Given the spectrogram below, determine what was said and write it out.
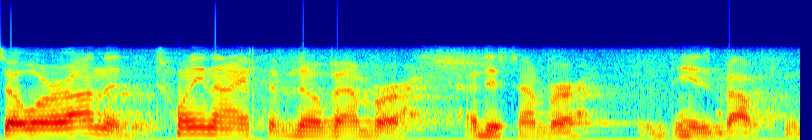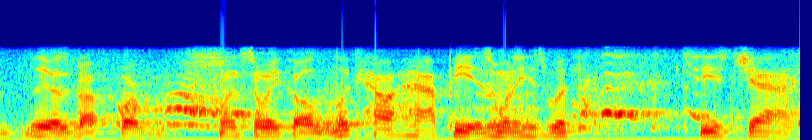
So we're on the 29th of November, of December. He's about Leo's about four months a week old. Look how happy he is when he's with sees Jack.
